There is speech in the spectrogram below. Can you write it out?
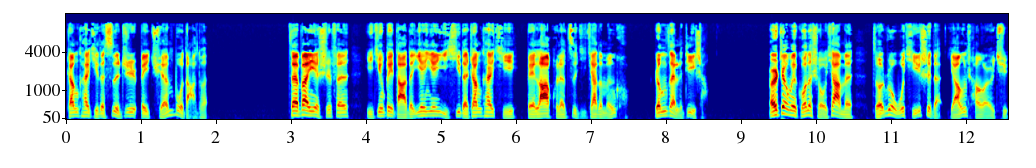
张开奇的四肢被全部打断。在半夜时分，已经被打得奄奄一息的张开奇被拉回了自己家的门口，扔在了地上，而郑卫国的手下们则若无其事的扬长而去。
